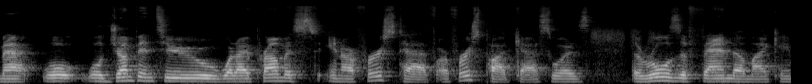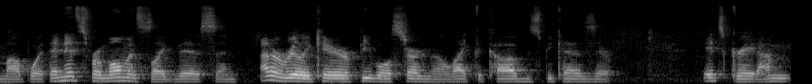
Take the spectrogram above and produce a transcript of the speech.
Matt, we'll we'll jump into what I promised in our first half. Our first podcast was the rules of fandom I came up with, and it's for moments like this. And I don't really care if people are starting to like the Cubs because they're. It's great. I'm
